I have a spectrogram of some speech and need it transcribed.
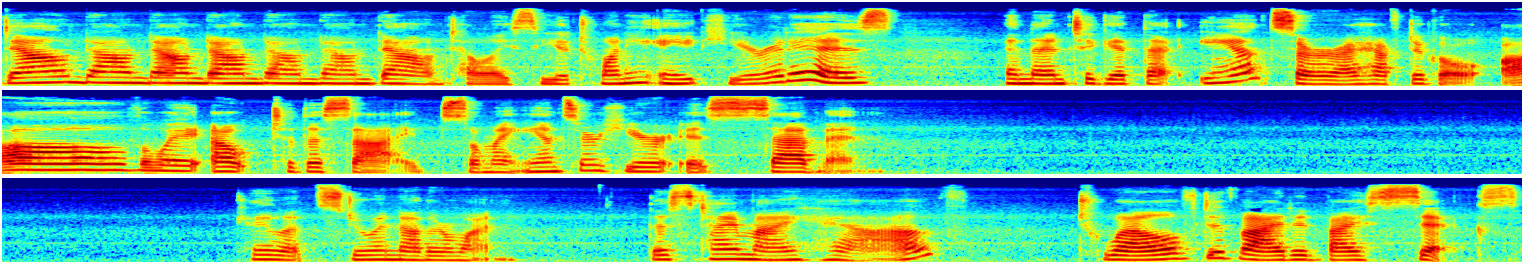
down, down, down, down, down, down, down till I see a 28. Here it is. And then to get the answer, I have to go all the way out to the side. So my answer here is 7. Okay, let's do another one. This time I have 12 divided by 6.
